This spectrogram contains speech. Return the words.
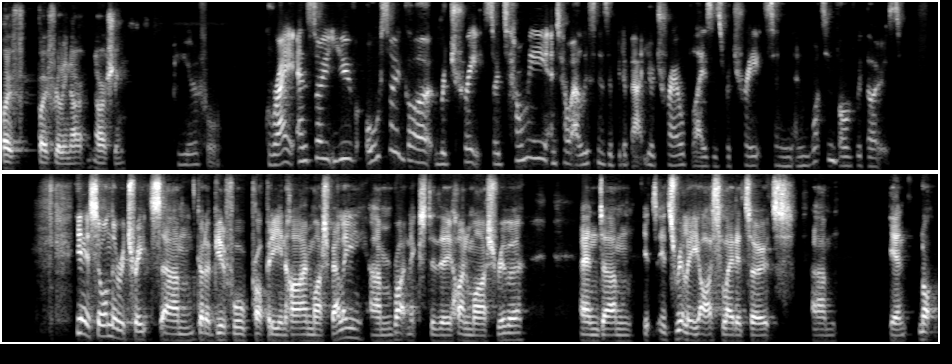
both both really nourishing. Beautiful. Great. And so you've also got retreats. So tell me and tell our listeners a bit about your Trailblazers retreats and, and what's involved with those. Yeah, so on the retreats, um, got a beautiful property in Hindmarsh Valley, um, right next to the Hindmarsh River, and um, it's it's really isolated. So it's um, yeah, not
